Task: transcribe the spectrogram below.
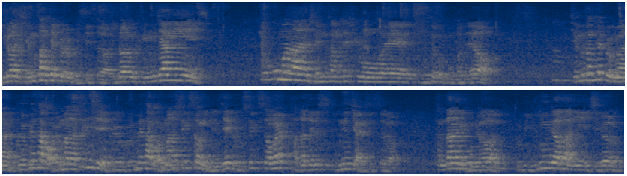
이런 재무상태표를 볼 수 있어요. 이건 굉장히 조그만한 재무상태표의 모습을 본 건데요. 재무상태표면 그 회사가 얼마나 큰지 그리고 그 회사가 얼마나 수익성이 있는지 그리고 수익성을 받아들일 수 있는지 알 수 있어요. 간단하게 보면 여기 유동자산이 지금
